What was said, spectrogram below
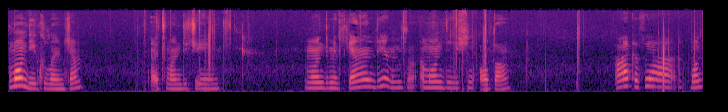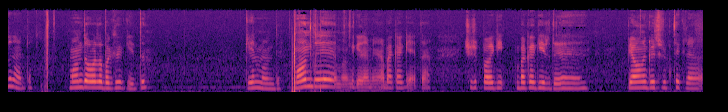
Mondi'yi kullanacağım. Evet Mondi'ciğim. Mondi'miz geldi yanımıza. Mondi işin oda. Aa kası ya. Mondi nerede? Mondi orada bug'a girdi. Gel Mondi. Mondi. Mondi gelemiyor. Bug'a girdi. Çocuk bug'a, bug'a girdi. Bir onu götürüp tekrar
